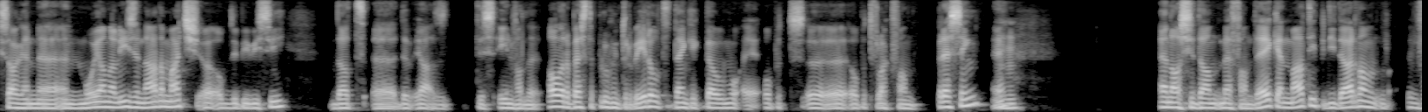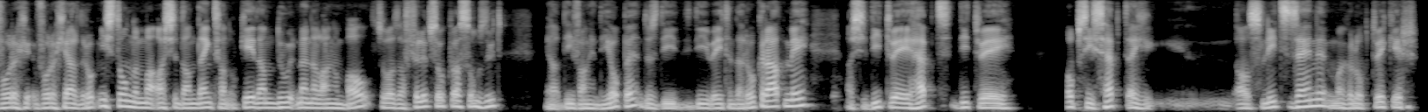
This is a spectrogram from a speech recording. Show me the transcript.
zag een, eh, een mooie analyse na de match eh, op de BBC. Dat eh, de, ja, het is een van de allerbeste ploegen ter wereld, denk ik, dat we eh, op het, eh, op het vlak van pressing. Hè. Mhm. En als je dan met Van Dijk en Matip, die daar dan vorig, vorig jaar er ook niet stonden, maar als je dan denkt van oké, dan doe het met een lange bal, zoals dat Philips ook wel soms doet, ja, die vangen die op. Hè. Dus die, die- weten daar ook raad mee. Als je die twee hebt, die twee opties hebt, en je- als Leeds zijnde, maar je loopt twee keer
